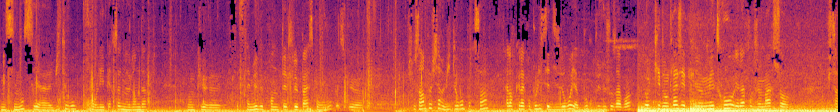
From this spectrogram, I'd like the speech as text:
Mais sinon, c'est 8 euh, euros pour les personnes lambda. Donc, euh, ça serait mieux de prendre peut-être le pass pour vous parce que euh, trouve ça un peu cher, 8 euros pour ça. Alors que l'Acropolis, c'est 10 euros, il y a beaucoup plus de choses à voir. Ok, donc là, j'ai pris le métro et là, faut que je marche. Putain,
